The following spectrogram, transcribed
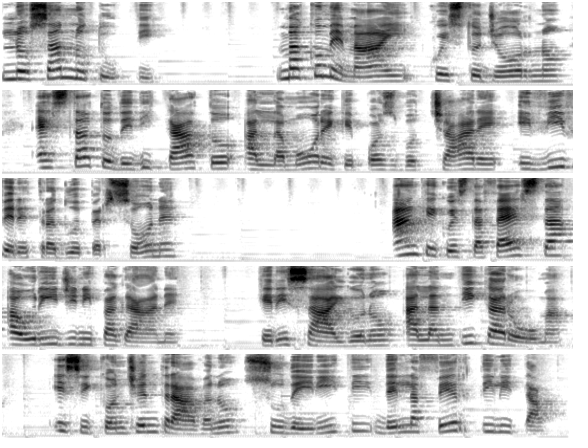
lo sanno tutti. Ma come mai questo giorno è stato dedicato all'amore che può sbocciare e vivere tra due persone? Anche questa festa ha origini pagane, che risalgono all'antica Roma e si concentravano su dei riti della fertilità.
